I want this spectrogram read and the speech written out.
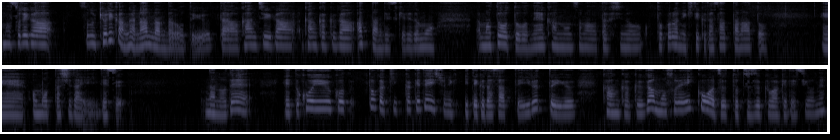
まあ、それがその距離感が何なんだろうといった感じが感覚があったんですけれども、まあ、とうとうね観音様は私のところに来てくださったなと、えー、思った次第です。なので、えっと、こういうことがきっかけで一緒にいてくださっているという感覚がもうそれ以降はずっと続くわけですよね。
